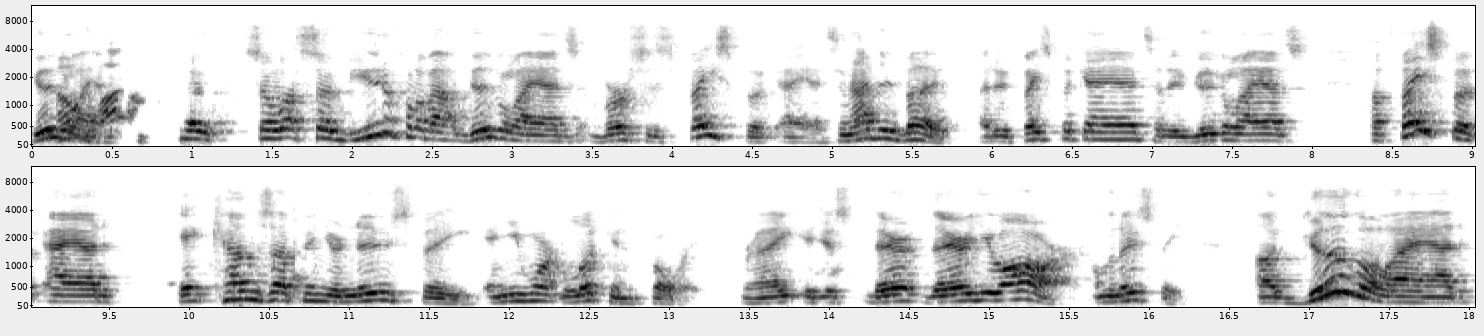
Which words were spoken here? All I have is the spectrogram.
Google oh, ad. Wow. So, so what's so beautiful about Google ads versus Facebook ads? And I do both. I do Facebook ads, I do Google ads. A Facebook ad, it comes up in your news feed and you weren't looking for it, right? It just there, there you are on the news feed. A Google ad,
